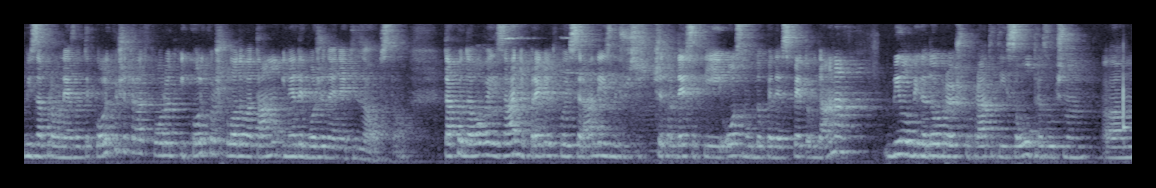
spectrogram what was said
vi zapravo ne znate koliko će trati porod i koliko još plodova tamo i ne daj Bože da je neki zaostao. Tako da ovaj zadnji pregled koji se radi između 48. do 55. dana, bilo bi ga dobro još popratiti i sa ultrazvučnom um,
